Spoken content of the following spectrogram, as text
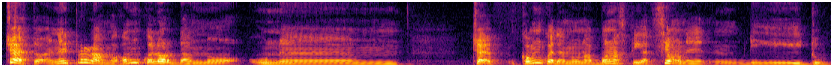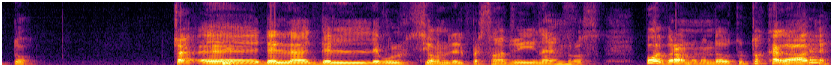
Certo, nel programma comunque loro danno un... ehm, cioè, comunque danno una buona spiegazione mh, di tutto. Cioè, eh, del- dell'evoluzione del personaggio di Nembros. Poi però hanno mandato tutto a cagare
